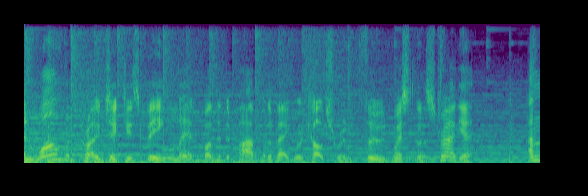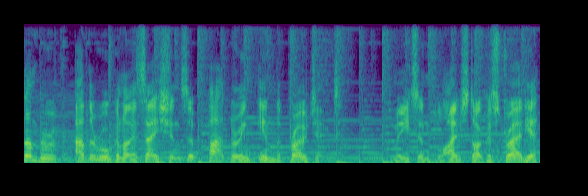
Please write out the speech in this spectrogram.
And while the project is being led by the Department of Agriculture and Food Western Australia, a number of other organisations are partnering in the project. Meat and Livestock Australia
